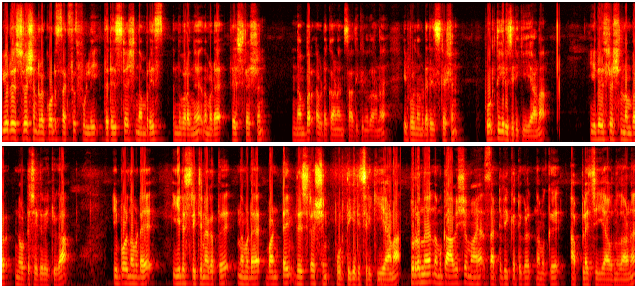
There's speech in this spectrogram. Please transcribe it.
Your registration record successfully the registration number is എന്ന് പറഞ്ഞ് നമ്മുടെ രജിസ്ട്രേഷൻ നമ്പർ അവിടെ കാണാൻ സാധിക്കുന്നതാണ്. ഇപ്പോൾ നമ്മുടെ രജിസ്ട്രേഷൻ പൂർത്തീകരിച്ചിരിക്കുകയാണ്. ഈ രജിസ്ട്രേഷൻ നമ്പർ നോട്ട് ചെയ്ത് വയ്ക്കുക ഇപ്പോൾ നമ്മുടെ ഈ ഡിസ്ട്രിക്റ്റിനകത്ത് നമ്മുടെ വൺ ടൈം രജിസ്ട്രേഷൻ പൂർത്തീകരിച്ചിരിക്കുകയാണ്. തുടർന്ന് നമുക്ക് ആവശ്യമായ സർട്ടിഫിക്കറ്റുകൾ നമുക്ക് അപ്ലൈ ചെയ്യാവുന്നതാണ്.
